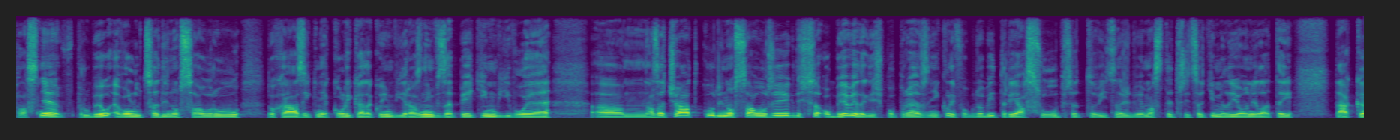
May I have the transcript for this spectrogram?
vlastně v průběhu evoluce dinosaurů dochází k několika takovým výrazným vzepětím vývoje. Ehm, na začátku dinosauři, když se objevili, když poprvé vznikli v období Triasu před víc než 230 miliony lety, tak eh,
